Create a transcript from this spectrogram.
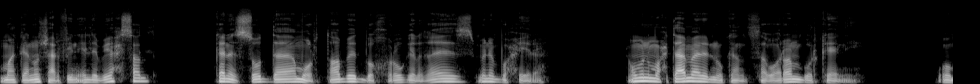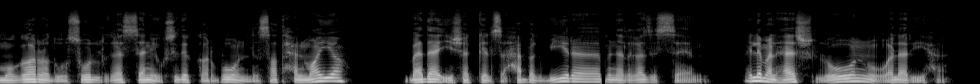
وما كانوش عارفين إيه اللي بيحصل كان الصوت ده مرتبط بخروج الغاز من البحيرة. ومن المحتمل إنه كان ثوران بركاني. ومجرد وصول غاز ثاني أكسيد الكربون لسطح المية بدأ يشكل سحابة كبيرة من الغاز السام اللي ملهاش لون ولا ريحة.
